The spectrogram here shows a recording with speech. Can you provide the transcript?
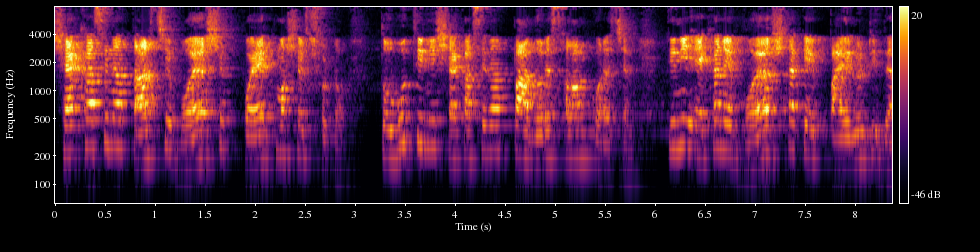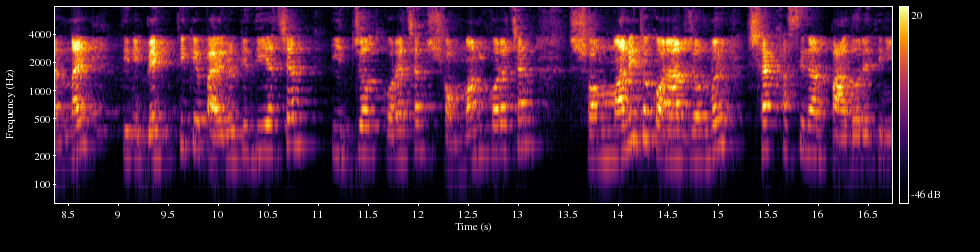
শেখ হাসিনা তার চেয়ে বয়সে কয়েক মাসের ছোট। তবু তিনি শেখ হাসিনার পা ধরে সালাম করেছেন। তিনি এখানে বয়সটাকে প্রায়োরিটি দেন নাই, তিনি ব্যক্তিকে প্রায়োরিটি দিয়েছেন, ইজ্জত করেছেন, সম্মান করেছেন। সম্মানিত করার জন্যই শেখ হাসিনার পা ধরে তিনি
